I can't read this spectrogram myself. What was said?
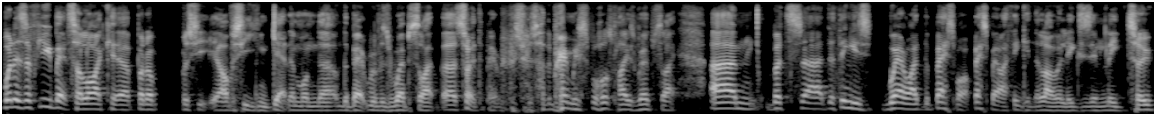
Well, there's a few bets I like, uh, but obviously, obviously you can get them on the, on the Bet Rivers website. Uh, sorry, the Bet Rivers website, the Premier Sports Plays website. Um, but uh, the thing is, where I the best best bet I think in the lower leagues is in League Two.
